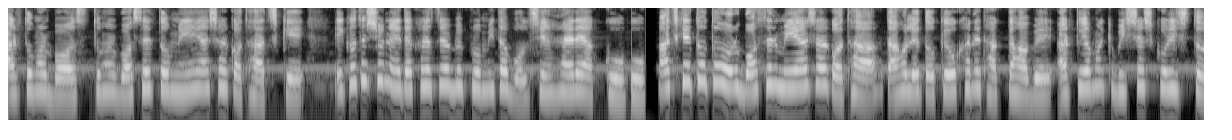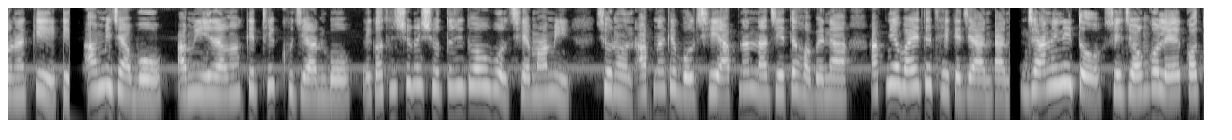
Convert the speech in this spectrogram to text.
আর তোমার বস তোমার বসের তো মেয়ে আসার কথা আজকে। এই কথা শুনে দেখা যাবে প্রমিতা বলছে হ্যাঁ রে আক্কু, আজকে তো তোর বসের মেয়ে আসার কথা, তাহলে তোকে ওখানে থাকতে হবে। আর তুই আমাকে বিশ্বাস করিস তো নাকি? আমি যাব, আমি রাঙাকে ঠিক খুঁজে আনব। এই কথা শুনে সত্যজিৎ বাবু বলছে, মামি, শুনুন, আপনাকে বলছি, আপনার না যেতে হবে না, আপনিও বাড়িতে থেকে যান। জানেনই তো, সে জঙ্গলে কত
